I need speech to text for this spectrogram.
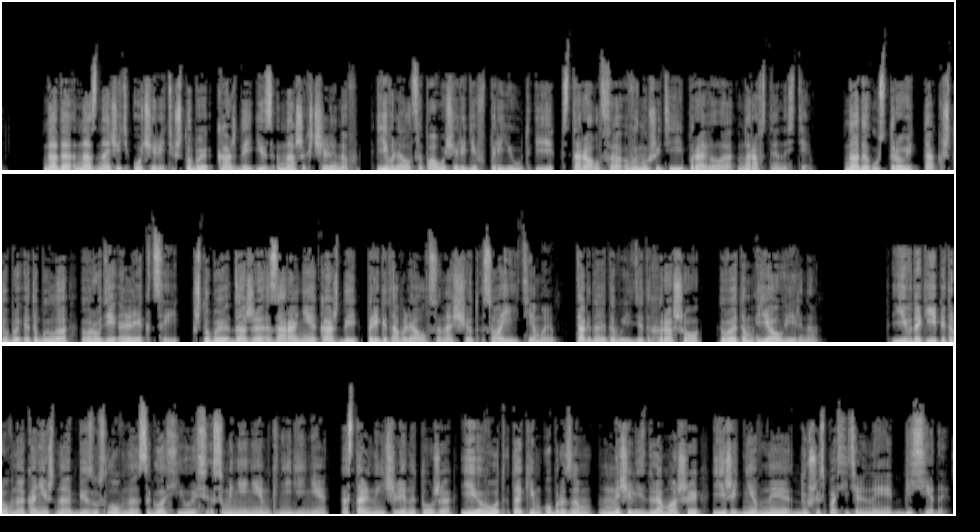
Надо назначить очередь, чтобы каждый из наших членов являлся по очереди в приют и старался внушить ей правила нравственности». Надо устроить так, чтобы это было вроде лекций, чтобы даже заранее каждый приготовлялся насчет своей темы. Тогда это выйдет хорошо, в этом я уверена. Евдокия Петровна, конечно, безусловно согласилась с мнением княгини, остальные члены тоже, и вот таким образом начались для Маши ежедневные душеспасительные беседы.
